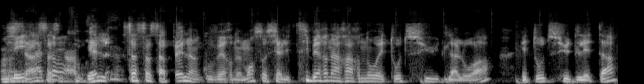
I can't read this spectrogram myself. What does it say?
Mais ça, ça attends. s'appelle, ça, ça s'appelle un gouvernement socialiste. Si Bernard Arnault est au-dessus de la loi, est au-dessus de l'État,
